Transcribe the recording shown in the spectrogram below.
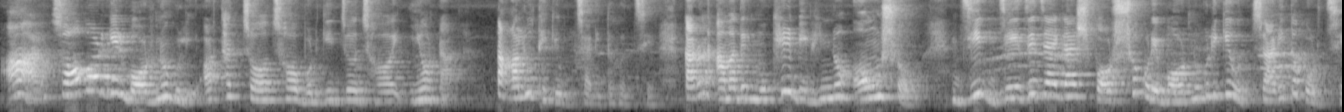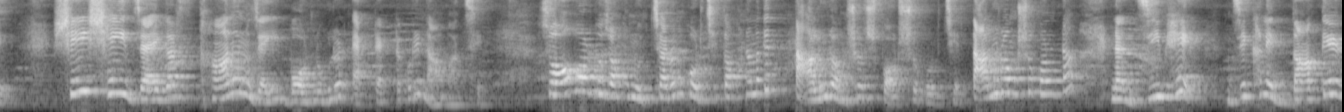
আর চ বর্গের বর্ণগুলি, অর্থাৎ চ, ছ বর্গীর জ ঝ ইয়টা তালু থেকে উচ্চারিত হচ্ছে। কারণ আমাদের মুখের বিভিন্ন অংশ জীব যে যে জায়গায় স্পর্শ করে বর্ণগুলিকে উচ্চারিত করছে, সেই সেই জায়গার স্থান অনুযায়ী বর্ণগুলোর একটা একটা করে নাম আছে। চ বর্গ যখন উচ্চারণ করছি, তখন আমাদের তালুর অংশ স্পর্শ করছে। তালুর অংশ কোনটা? না জিভের যেখানে দাঁতের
